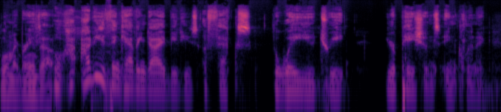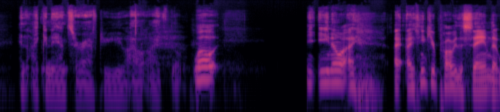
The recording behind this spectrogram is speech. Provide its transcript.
Blow my brains out. Well, how, how do you think having diabetes affects the way you treat your patients in clinic? And I can answer after you how I feel. Well, you know, I, I I think you're probably the same. That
